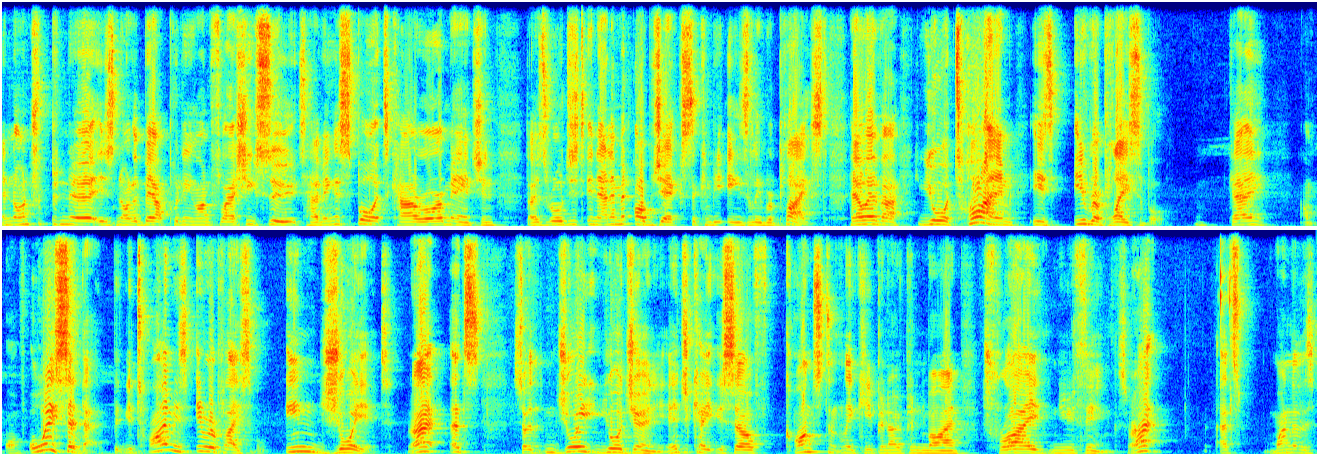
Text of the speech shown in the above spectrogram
An entrepreneur is not about putting on flashy suits, having a sports car or a mansion. Those are all just inanimate objects that can be easily replaced. However, your time is irreplaceable. Okay. I've always said that, but your time is irreplaceable. Enjoy it, right? That's so enjoy your journey, educate yourself, constantly keep an open mind, try new things, right? That's one of the,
